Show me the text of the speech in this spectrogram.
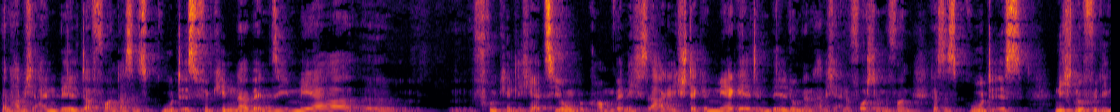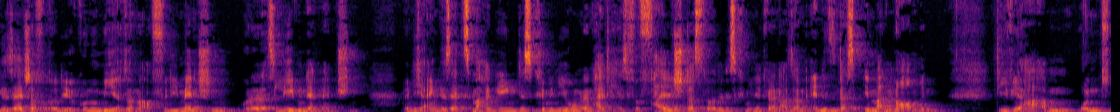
dann habe ich ein Bild davon, dass es gut ist für Kinder, wenn sie mehr äh, frühkindliche Erziehung bekommen. Wenn ich sage, ich stecke mehr Geld in Bildung, dann habe ich eine Vorstellung davon, dass es gut ist, nicht nur für die Gesellschaft oder die Ökonomie, sondern auch für die Menschen oder das Leben der Menschen. Wenn ich ein Gesetz mache gegen Diskriminierung, dann halte ich es für falsch, dass Leute diskriminiert werden. Also am Ende sind das immer Normen, die wir haben. Und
